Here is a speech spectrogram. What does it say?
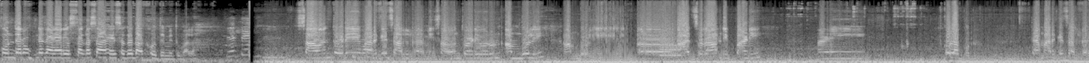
कोणत्या रूटने जाणार? रस्ता कसा आहे? सगळं दाखवते मी तुम्हाला. सावंतवाडी मार्गे चाललो आम्ही. सावंतवाडीवरून आंबोली. आंबोली आजरा निपाणी आणि कोल्हापूर. त्या मार्गे चाललोय.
